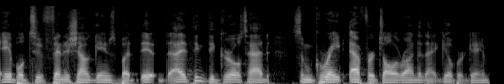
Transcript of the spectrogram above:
able to finish out games. But it, I think the girls had some great efforts all around to that Gilbert game.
